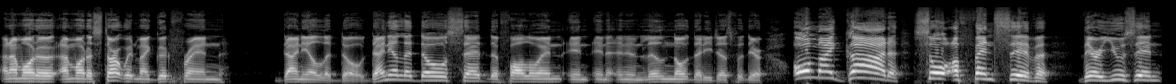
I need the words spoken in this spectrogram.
And I'm gonna I'm gonna start with my good friend Daniel Ledo. Daniel Ledo said the following in, in, in a little note that he just put there. Oh my God, so offensive. They're using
